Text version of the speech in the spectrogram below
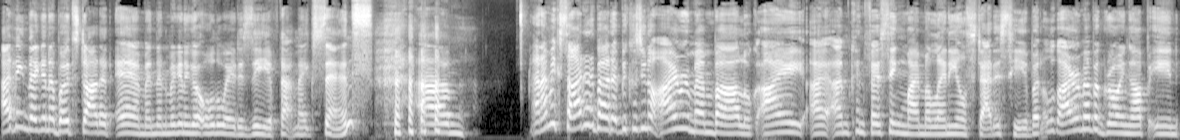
I think they're going to both start at M and then we're going to go all the way to Z, if that makes sense. um, and I'm excited about it because, you know, I remember, look, I, I, I'm confessing my millennial status here, but look, I remember growing up in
